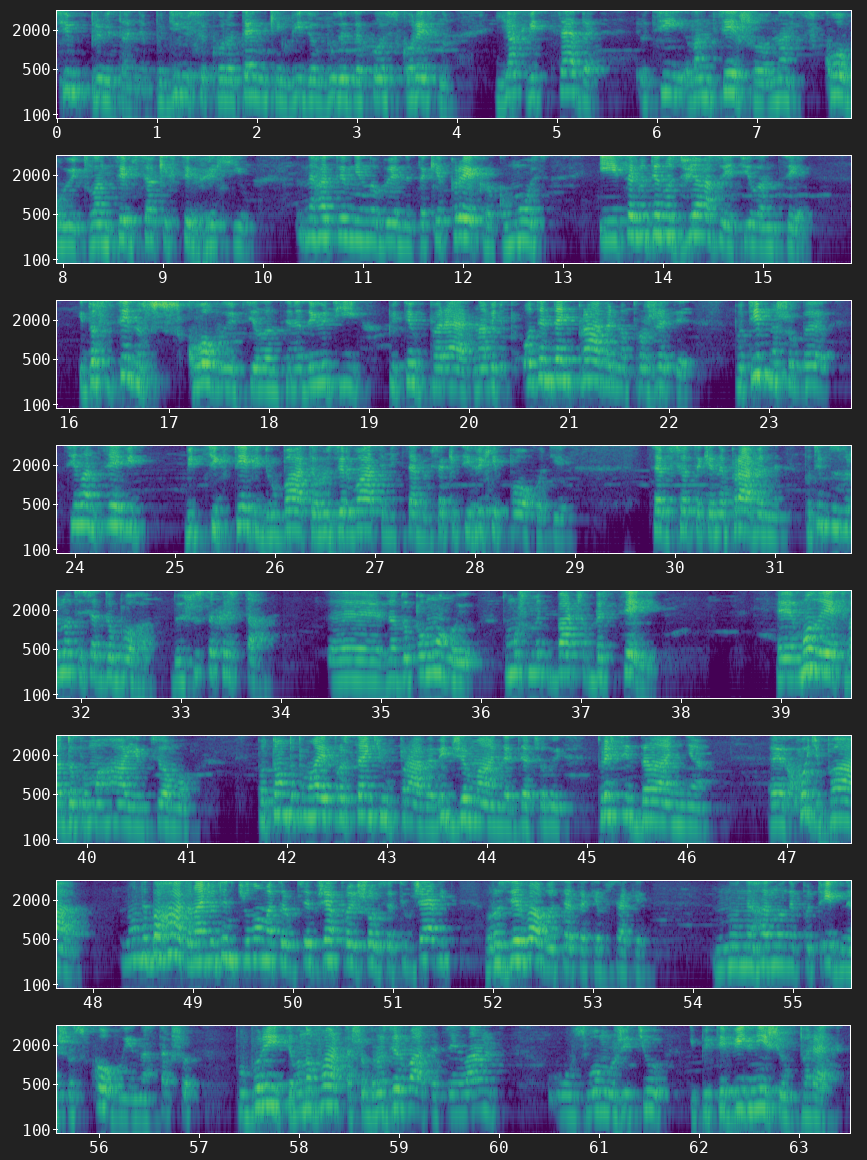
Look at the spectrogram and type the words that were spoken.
Всім привітання! Поділюся коротеньким відео, буде для когось корисно. Як від себе ці ланци, що нас сковують, ланци всяких цих гріхів, негативні новини, таке прикро комусь. І ця людину зв'язує ці ланци. І досить сильно сковують ці ланци, не дають їй піти вперед, навіть один день правильно прожити. Потрібно, щоб ці ланци від, відсікти, відрубати, розірвати від себе всякі ці гріхи похоті. Це все-таки неправильне. Потрібно звернутися до Бога, до Ісуса Христа е, за допомогою, тому що ми бачимо безсилі. Е, молитва допомагає в цьому. Потім допомагає простенькі вправи, віджимання для чоловіка, присідання, е, ходьба. Ну, небагато, навіть один кілометр ти вже пройшовся, ти вже від... розірвав оце таке всяке. Ну, не, ну, не потрібне, що сковує нас. Так що поборіться, воно варто, щоб розірвати цей ланц у своєму життю і піти вільніше вперед.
